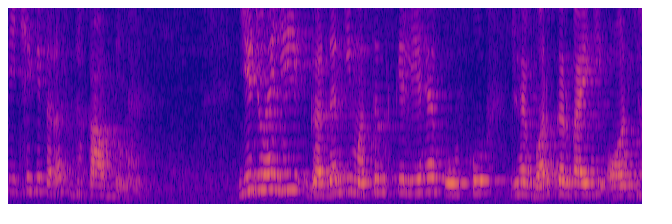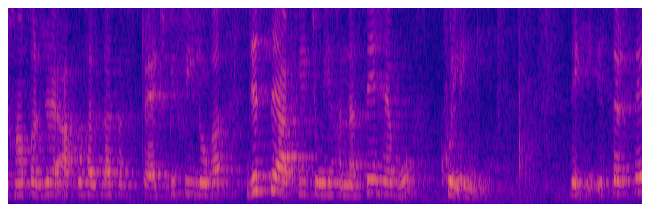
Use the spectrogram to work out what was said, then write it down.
पीछे की तरफ़ धकाव देना है। ये जो है, ये गर्दन की मसल्स के लिए है, वो उसको जो है वर्क करवाएगी और यहाँ पर जो है आपको हल्का सा स्ट्रेच भी फील होगा, जिससे आपकी जो यहाँ नसें हैं, वो खुलेंगी। देखिए, इस तरह से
